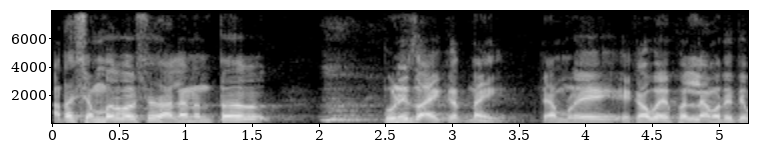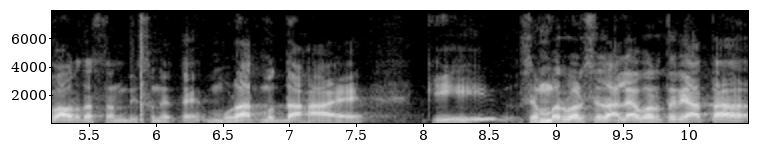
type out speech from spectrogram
आता शंभर वर्ष झाल्यानंतर कुणीच ऐकत नाही. त्यामुळे एका वैफल्यामध्ये ते वावरत असताना दिसून येतं. आहे मुळात मुद्दा हा आहे की शंभर वर्ष झाल्यावर तरी आता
